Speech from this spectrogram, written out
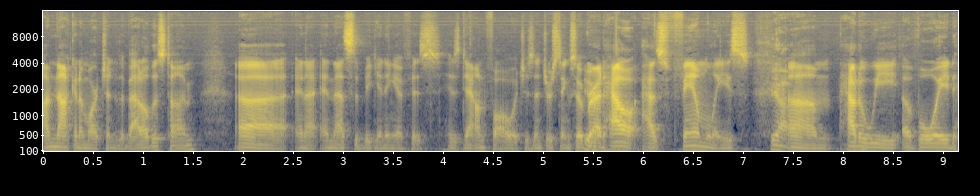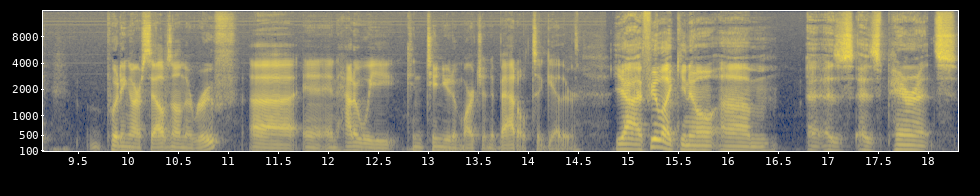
I'm not going to march into the battle this time, uh, and I, and that's the beginning of his his downfall, which is interesting. So, Brad, how has families? Yeah. Um, how do we avoid putting ourselves on the roof, uh, and, and how do we continue to march into battle together? Yeah, I feel like you know, um, as as parents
